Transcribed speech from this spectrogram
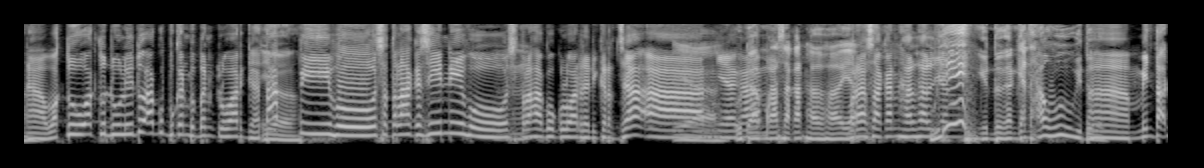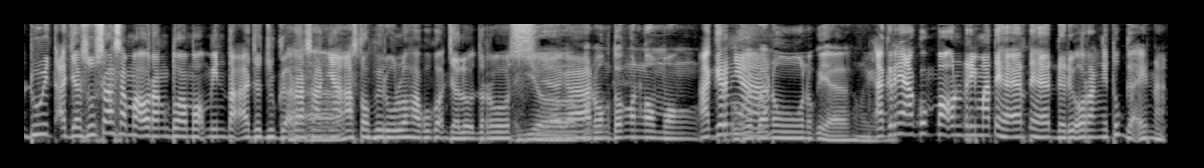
Nah, waktu waktu dulu itu aku bukan beban keluarga, Iya. tapi Bu, setelah ke sini, Bu, setelah aku keluar dari kerjaan, Iya. ya Udah kan, merasakan hal-hal yang merasakan hal-hal yang gitu kan gak tahu gitu. Ah, minta duit aja susah sama orang tua mau minta aja juga rasanya astagfirullah aku kok jaluk terus Iya, ya kan. kan wong kan ngomong Akhirnya- "Urip anu ya. ya." Akhirnya aku mau nerima THR THR dari orang itu gak enak.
